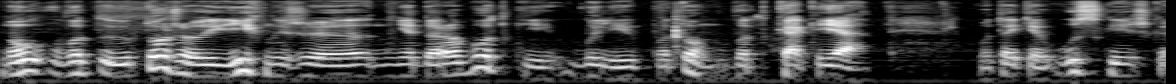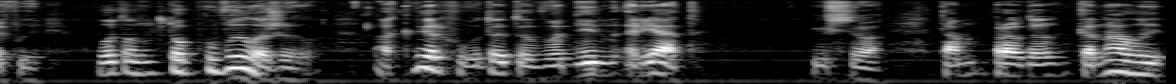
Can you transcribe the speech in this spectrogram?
Ну, вот э, тоже их же недоработки были потом, вот как я. Вот эти узкие шкафы. Вот он топку выложил, а кверху вот это в один ряд. И все. Там, правда, каналы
